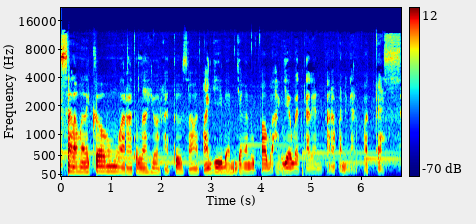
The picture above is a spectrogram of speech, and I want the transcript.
Assalamualaikum warahmatullahi wabarakatuh. Selamat pagi dan jangan lupa bahagia buat kalian para pendengar podcast.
